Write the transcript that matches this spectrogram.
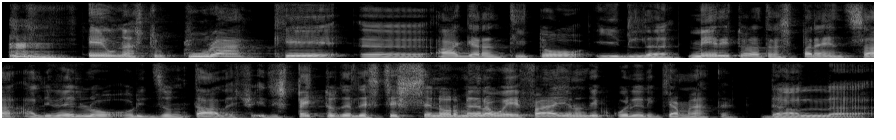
è una struttura che uh, ha garantito il merito e la trasparenza a livello orizzontale, cioè il rispetto delle stesse norme della UEFA, io non dico quelle richiamate dal,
